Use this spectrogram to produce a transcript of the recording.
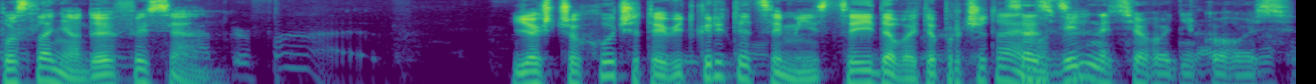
послання до Ефесян. Якщо хочете, відкрити це місце і давайте прочитаємо. це це. звільнить сьогодні когось.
